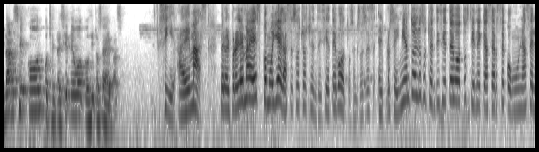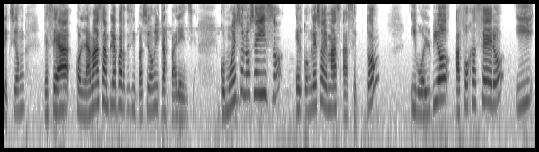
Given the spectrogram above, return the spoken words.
darse con 87 votos, dicho sea de paso. Sí, además, pero el problema es cómo llegas a esos 87 votos. Entonces, el procedimiento de los 87 votos tiene que hacerse con una selección que sea con la más amplia participación y transparencia. Como eso no se hizo, el Congreso además aceptó y volvió a foja cero y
